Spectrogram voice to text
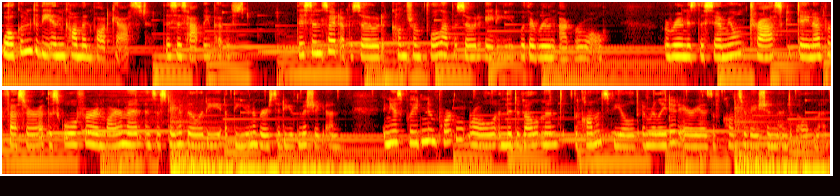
Welcome to the In Common podcast. This is Hatley Post. This Insight episode comes from full episode 80 with Arun Agrawal. Arun is the Samuel Trask Dana Professor at the School for Environment and Sustainability at the University of Michigan, and he has played an important role in the development of the Commons field and related areas of conservation and development.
